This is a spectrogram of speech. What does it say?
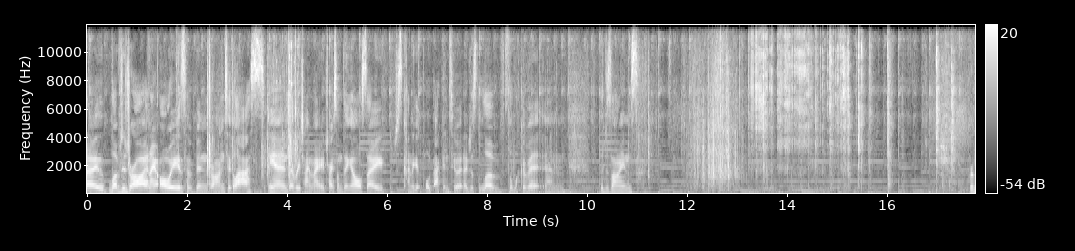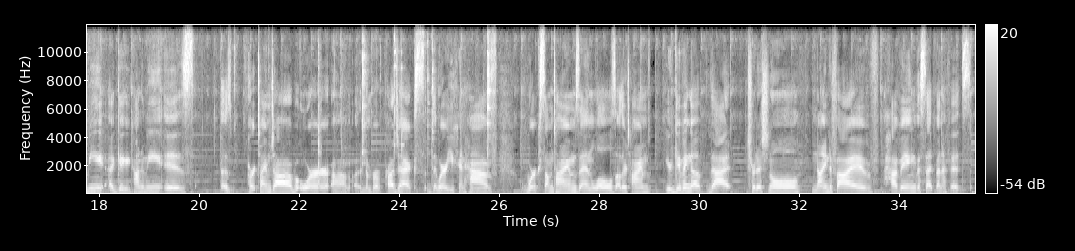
I love to draw and I always have been drawn to glass and every time I try something else I just kind of get pulled back into it. I just love the look of it and the designs. For me, a gig economy is a part-time job or um, a number of projects where you can have work sometimes and lulls other times. You're giving up that traditional nine to five, having the set benefits.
